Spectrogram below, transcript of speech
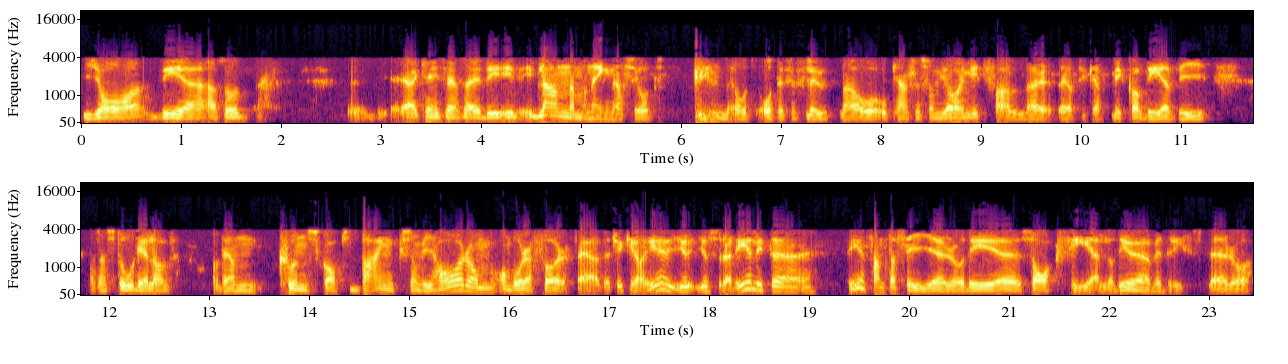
Ja, det alltså... Jag kan ju säga så här, det, är- ibland när man ägnar sig åt, åt, åt det förflutna och, och kanske som jag i mitt fall där, där jag tycker att mycket av det vi, alltså en stor del av, av den kunskapsbank som vi har om, om våra förfäder tycker jag är just det där, det är lite, det är fantasier och det är sakfel och det är överdrifter och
